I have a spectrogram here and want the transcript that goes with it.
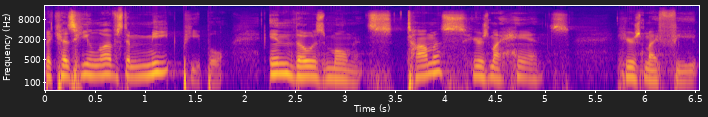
because he loves to meet people in those moments. Thomas, here's my hands, here's my feet.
